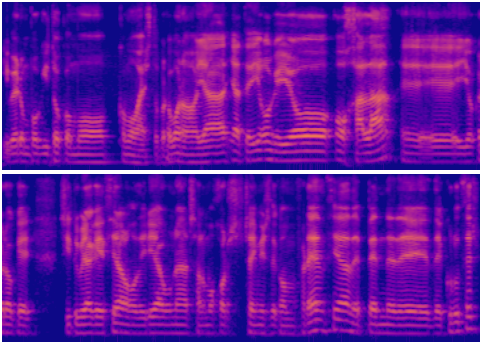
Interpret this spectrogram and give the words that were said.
y ver un poquito cómo, cómo va esto. Pero bueno, ya, ya te digo que yo ojalá, eh, yo creo que si tuviera que decir algo diría unas a lo mejor semis de conferencia, depende de, cruces,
